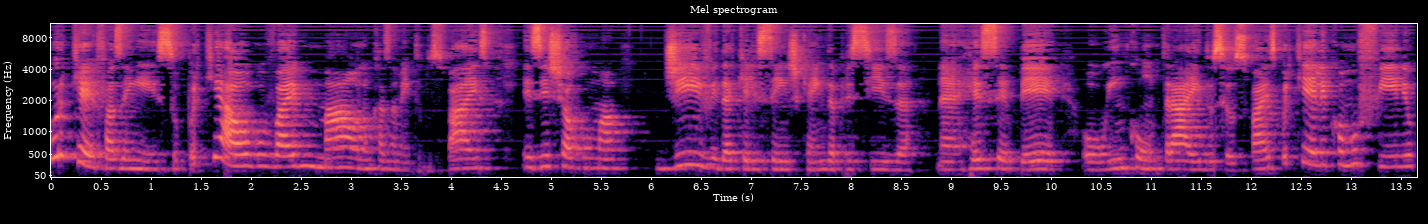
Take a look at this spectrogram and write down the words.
Por que fazem isso? Porque algo vai mal no casamento dos pais, existe alguma dívida que ele sente que ainda precisa né, receber ou encontrar aí dos seus pais, porque ele, como filho,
